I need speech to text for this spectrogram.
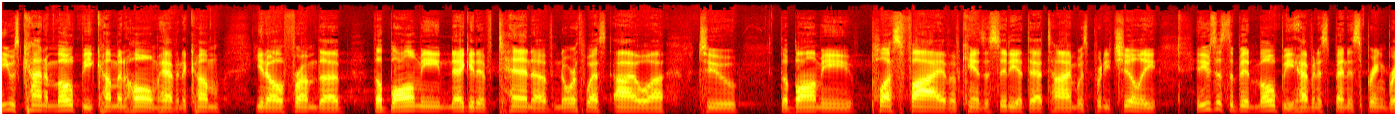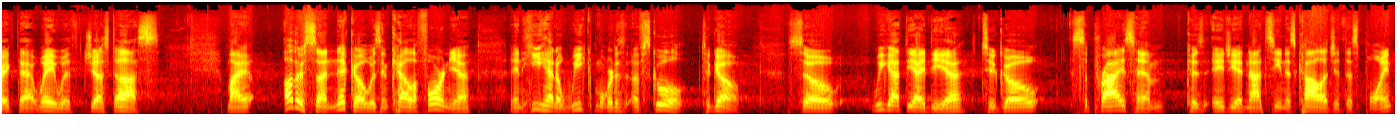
he was kind of mopey coming home, having to come, you know, from the the balmy negative 10 of northwest Iowa to the balmy plus five of Kansas City at that time. It was pretty chilly. And he was just a bit mopey, having to spend his spring break that way with just us. My other son, Nico, was in California, and he had a week more to, of school to go. So we got the idea to go surprise him because AJ had not seen his college at this point,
